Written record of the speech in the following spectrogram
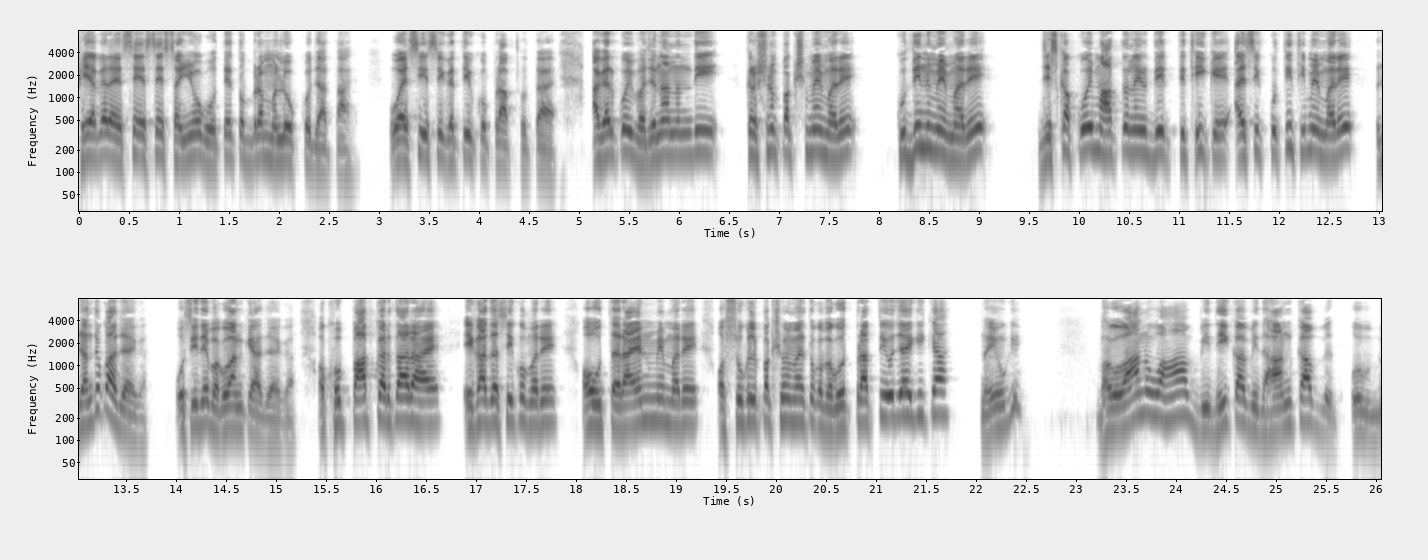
फिर अगर ऐसे ऐसे संयोग होते तो ब्रह्मलोक को जाता है। वो ऐसी ऐसी गति को प्राप्त होता है। अगर कोई भजनानंदी कृष्ण पक्ष में मरे, कुदिन में मरे, जिसका कोई महत्व नहीं तिथि के, ऐसी कुतिथि में मरे तो जानते हो कहा जाएगा? वो सीधे भगवान के आ जाएगा। और खूब पाप करता रहा है, एकादशी को मरे, और उत्तरायण में मरे, और शुक्ल पक्ष में मरे तो भगवत प्राप्ति हो जाएगी क्या? नहीं होगी। भगवान वहाँ विधि का, विधान का,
